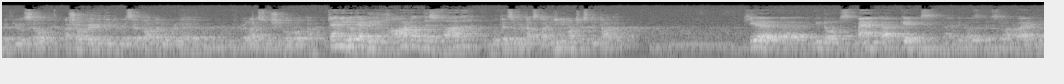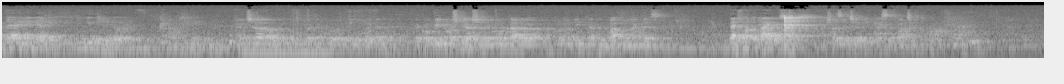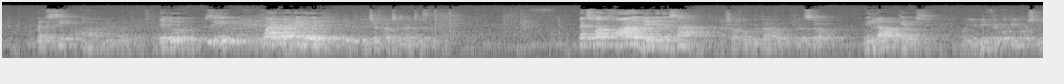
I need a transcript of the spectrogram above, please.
pe- fiul său, așa a pregătit Dumnezeu toate lucrurile la Isus și Golgota. Can you look at the heart of this father? Puteți să uitați la inima acestui tată? Here, uh, we don't spank our kids because it's not right. But there in India, we, we usually do it. Aici vedem, că- vedem pe copiii noștri așa de mult, dar uh, acolo în India ne batem mai des. That's what the Bible says. Așa zice, trebuie să facem. But see, they do it. See, why, why we do it? De ce facem noi acest lucru? That's what father did with his son. Așa a făcut tatăl cu fiul său. We love our kids. Noi iubim pe copiii noștri,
